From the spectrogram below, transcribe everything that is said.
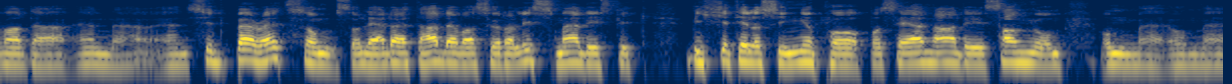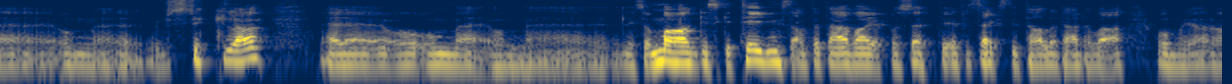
var, det en, eh, en Sid Barrett som, som ledet dette. her, Det var surrealisme. De fikk bikkjer til å synge på, på scenen. De sang om, om, eh, om, om, om sykler. Og om, om liksom magiske ting. Sant? Dette var jo på 60-tallet, der det var om å gjøre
